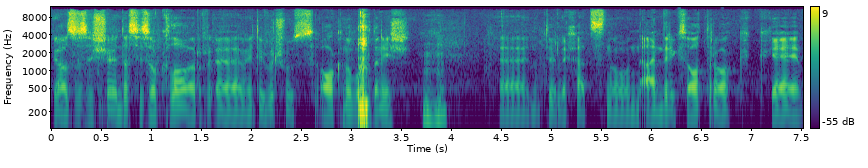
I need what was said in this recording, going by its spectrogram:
Ja, also es ist schön, dass sie so klar äh, mit Überschuss angenommen worden ist. Mhm. Äh, natürlich hat es noch einen Änderungsantrag gegeben,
